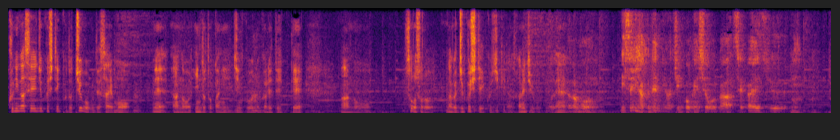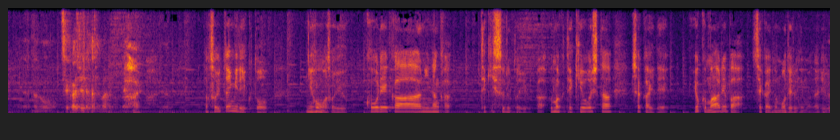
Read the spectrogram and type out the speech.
国が成熟していくと中国でさえも、ね、あのインドとかに人口を抜かれていって、あのそろそろなんか熟していく時期なんですかね中国もね。だからもう、うん2100年には人口減少が世界中、うんうん、あの世界中で始まるので、はいはい。うん、そういった意味でいくと日本はそういう高齢化になんか適するというかうまく適応した社会でよく回れば世界のモデルにもなりうる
